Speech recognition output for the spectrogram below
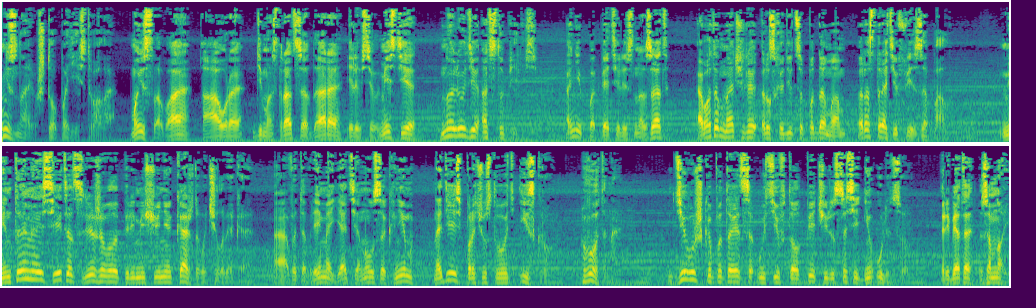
Не знаю, что подействовало. Мои слова, аура, демонстрация дара или все вместе, но люди отступились. Они попятились назад, а потом начали расходиться по домам, растратив весь запал. Ментальная сеть отслеживала перемещение каждого человека, а в это время я тянулся к ним, надеясь прочувствовать искру. Вот она. Девушка пытается уйти в толпе через соседнюю улицу. «Ребята, за мной!»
